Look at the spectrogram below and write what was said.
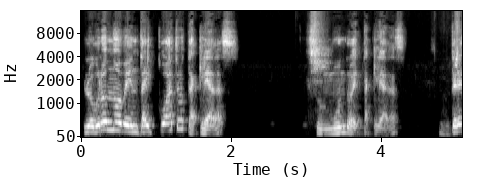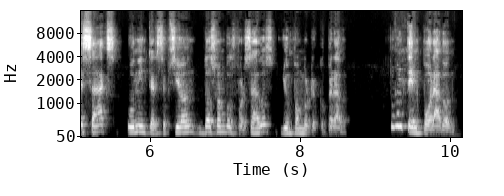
Logró 94 tacleadas, es un mundo de tacleadas, tres sacks, una intercepción, dos fumbles forzados y un fumble recuperado. Tuvo un temporadón.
